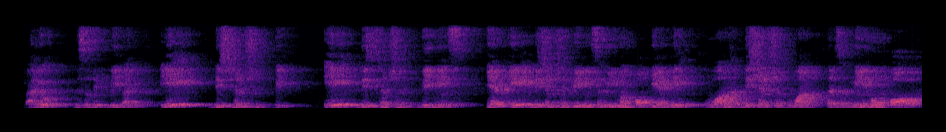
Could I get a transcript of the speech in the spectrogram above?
value. This is the B value. A disjunction B. A disjunction B means here A disjunction B means a minimum of A and B. One disjunction 1. That is minimum of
